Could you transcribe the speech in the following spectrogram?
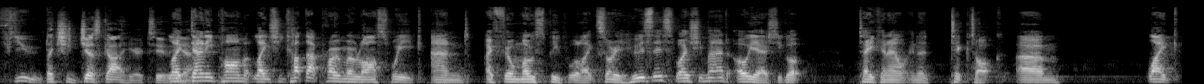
feud. Like she just got here too. Like yeah. Dani Palmer, like she cut that promo last week, and I feel most people were like, "Sorry, who is this? Why is she mad?" Oh yeah, she got taken out in a TikTok. Um, like,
